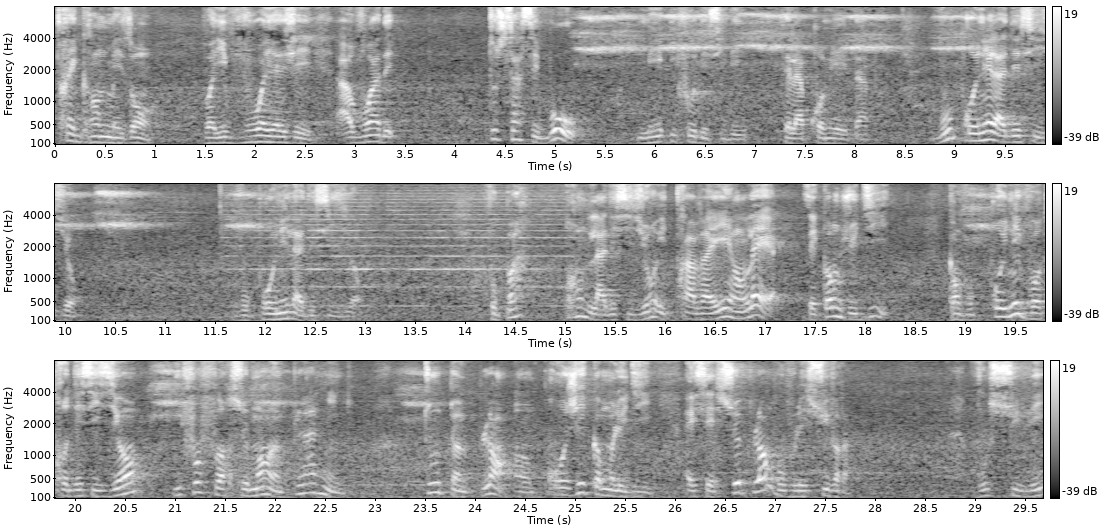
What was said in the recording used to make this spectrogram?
très grande maison. Voyez, voyager, avoir des... Tout ça, c'est beau. Mais il faut décider. C'est la première étape. Vous prenez la décision. Vous prenez la décision. faut pas prendre la décision et travailler en l'air. C'est comme je dis, quand vous prenez votre décision, il faut forcément un planning. Tout un plan, un projet comme on le dit. Et c'est ce plan que vous voulez suivre. Vous suivez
